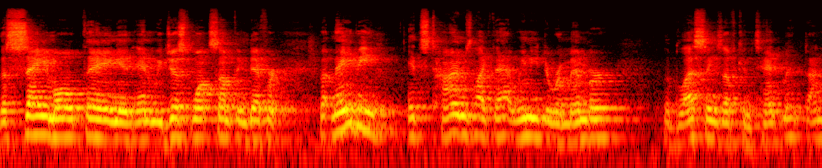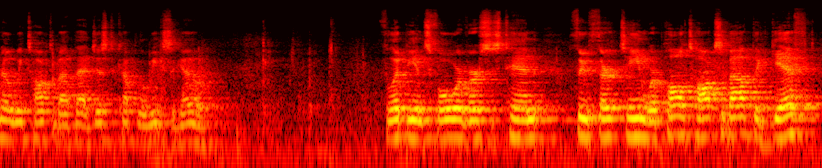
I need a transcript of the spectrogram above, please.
the same old thing and, and we just want something different. But maybe it's times like that we need to remember the blessings of contentment. I know we talked about that just a couple of weeks ago. Philippians 4, verses 10 through 13, where Paul talks about the gift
